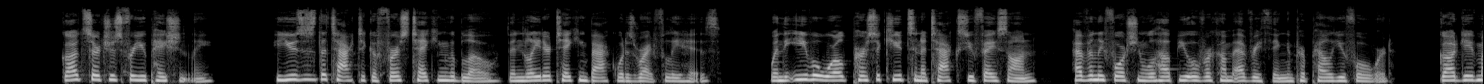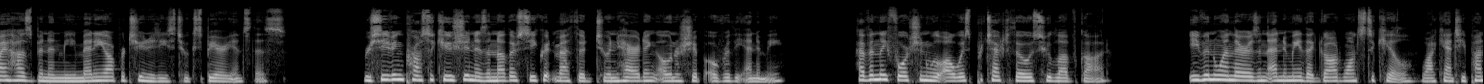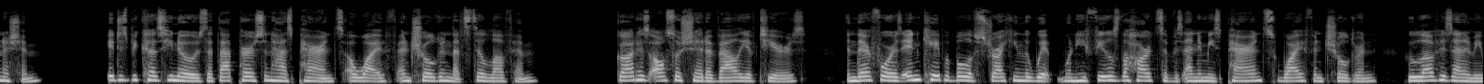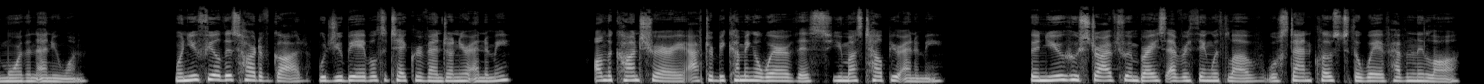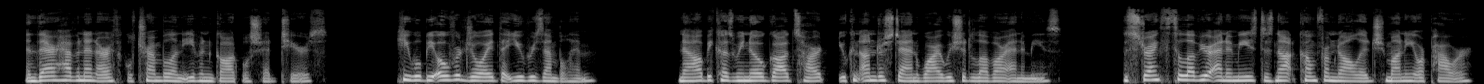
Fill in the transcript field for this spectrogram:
God searches for you patiently. He uses the tactic of first taking the blow, then later taking back what is rightfully his. When the evil world persecutes and attacks you face on, heavenly fortune will help you overcome everything and propel you forward. God gave my husband and me many opportunities to experience this. Receiving prosecution is another secret method to inheriting ownership over the enemy. Heavenly fortune will always protect those who love God. Even when there is an enemy that God wants to kill, why can't he punish him? It is because he knows that that person has parents, a wife, and children that still love him. God has also shed a valley of tears, and therefore is incapable of striking the whip when he feels the hearts of his enemy's parents, wife, and children, who love his enemy more than anyone. When you feel this heart of God, would you be able to take revenge on your enemy? On the contrary, after becoming aware of this, you must help your enemy. Then you who strive to embrace everything with love will stand close to the way of heavenly law, and there heaven and earth will tremble and even God will shed tears. He will be overjoyed that you resemble him. Now, because we know God's heart, you can understand why we should love our enemies. The strength to love your enemies does not come from knowledge, money, or power.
